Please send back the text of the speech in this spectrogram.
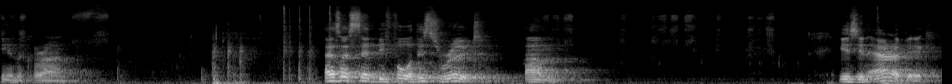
in the Quran. As I said before, this root um, is in Arabic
